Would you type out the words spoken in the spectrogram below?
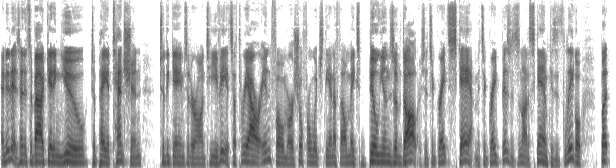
And it is. And it's about getting you to pay attention to the games that are on TV. It's a three hour infomercial for which the NFL makes billions of dollars. It's a great scam. It's a great business. It's not a scam because it's legal, but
